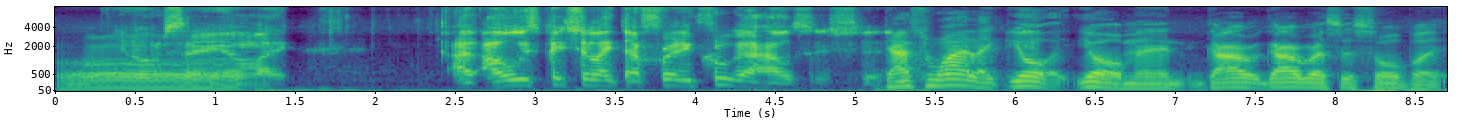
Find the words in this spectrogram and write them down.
You know what I'm saying? Like I, I always picture like that Freddy Krueger house and shit. That's why, like, yo, yo, man, God, God rest his soul. But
